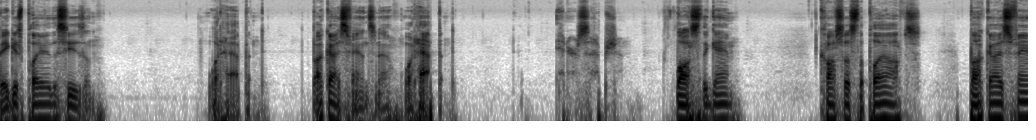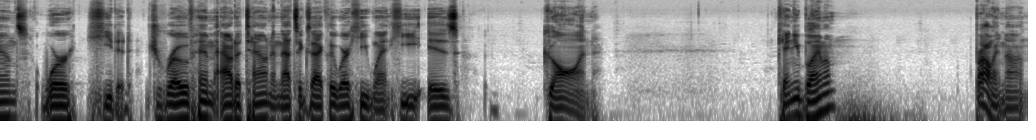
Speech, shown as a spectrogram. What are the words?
biggest player of the season, what happened? Buckeyes fans know what happened. Interception. Lost the game. Cost us the playoffs. Buckeyes fans were heated. Drove him out of town, and that's exactly where he went. He is gone. Can you blame him? Probably not.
